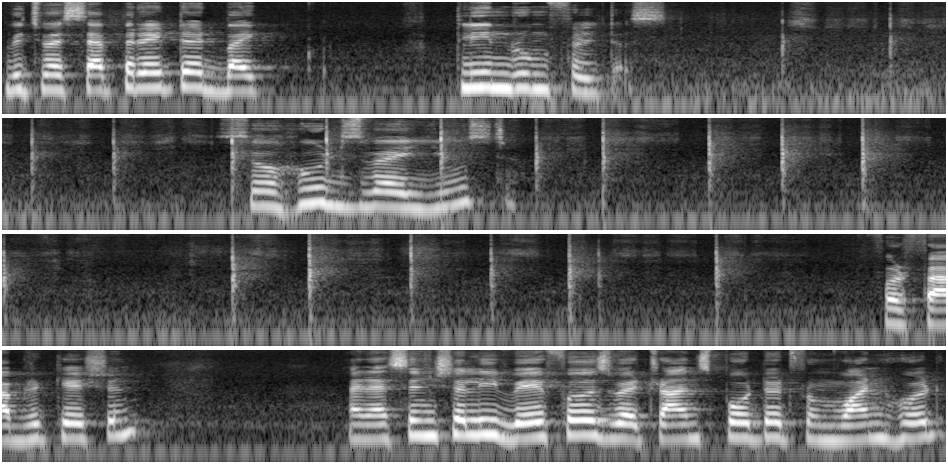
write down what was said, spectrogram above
which were separated by clean room filters. So, hoods were used for fabrication and essentially wafers were transported from one hood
